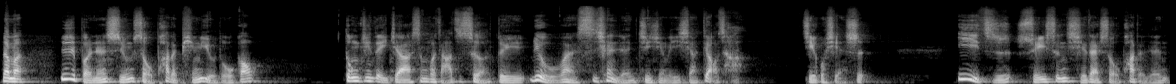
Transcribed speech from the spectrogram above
那么，日本人使用手帕的频率有多高？东京的一家生活杂志社对六万四千人进行了一项调查，结果显示，一直随身携带手帕的人，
